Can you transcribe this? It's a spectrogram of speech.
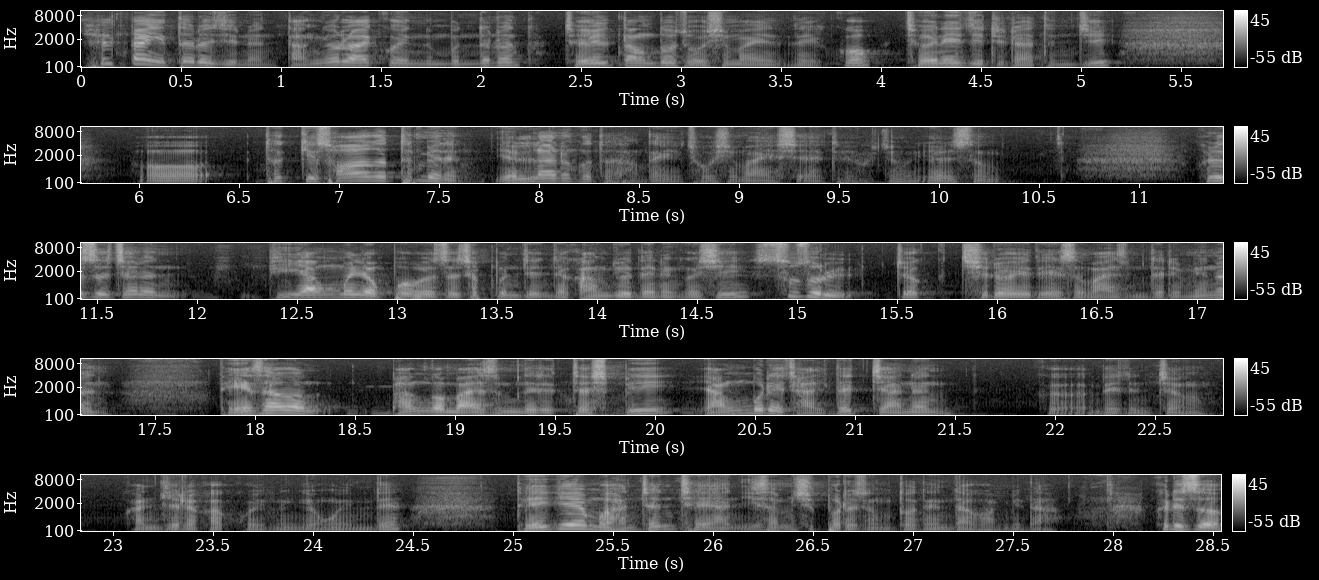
혈당이 떨어지는 당뇨를 앓고 있는 분들은 저혈당도 조심해야 되고 전해질이라든지 어, 특히 소화 같으면 열 나는 것도 상당히 조심하셔야 돼요. 그죠? 열성. 그래서 저는 비약물요법에서 첫 번째 이제 강조되는 것이 수술적 치료에 대해서 말씀드리면은 대상은 방금 말씀드렸다시피 약물에 잘 듣지 않은 그 뇌전증 관절을 갖고 있는 경우인데 대개 뭐 한 전체의 한 2, 30% 정도 된다고 합니다. 그래서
